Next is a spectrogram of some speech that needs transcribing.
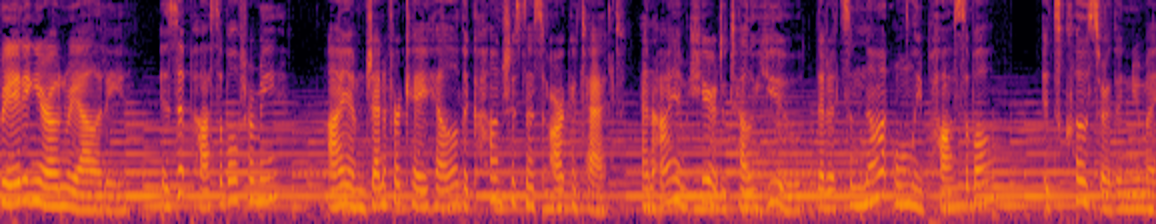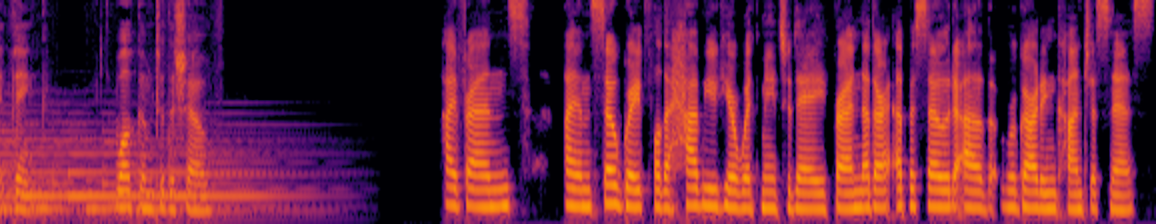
Creating your own reality. Is it possible for me? I am Jennifer K. Hill, the consciousness architect, and I am here to tell you that it's not only possible, it's closer than you might think. Welcome to the show. Hi, friends. I am so grateful to have you here with me today for another episode of Regarding Consciousness.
